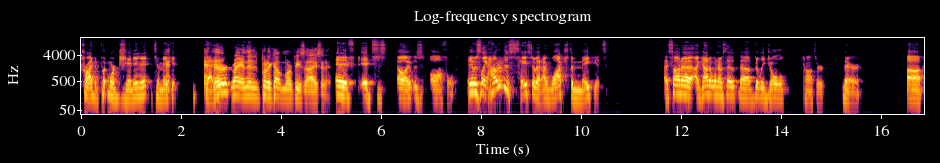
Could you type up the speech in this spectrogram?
tried to put more gin in it to make it and- and- better. right? And then put a couple more pieces of ice in it. And it it's just oh, it was awful. And it was like, how did this taste so bad? I watched them make it. I saw it. Uh, I got it when I was at the Billy Joel concert there. Uh,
